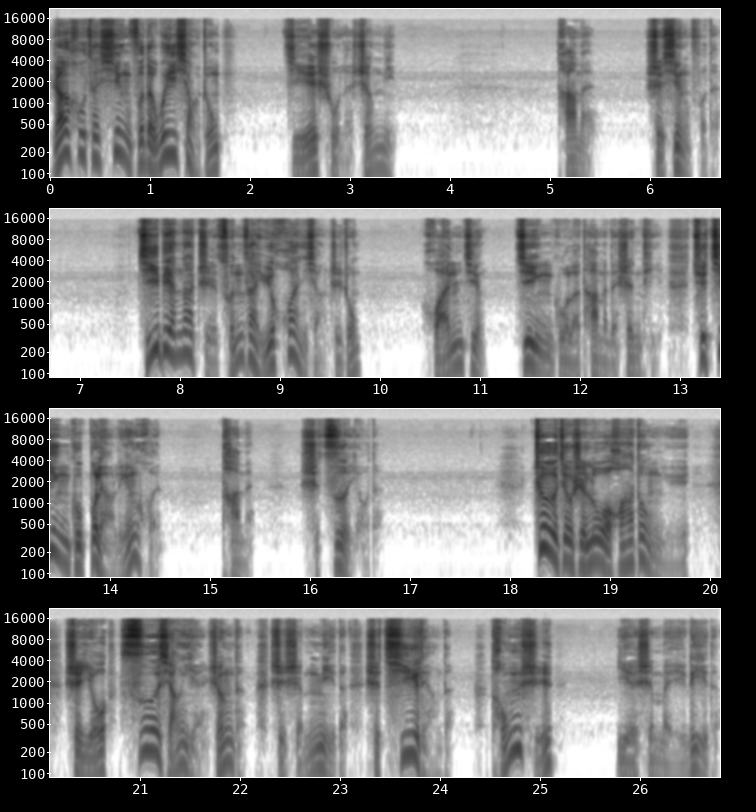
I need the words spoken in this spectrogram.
然后在幸福的微笑中，结束了生命。他们，是幸福的，即便那只存在于幻想之中，环境。禁锢了他们的身体，却禁锢不了灵魂。他们，是自由的。这就是落花洞女，是由思想衍生的，是神秘的，是凄凉的，同时，也是美丽的。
